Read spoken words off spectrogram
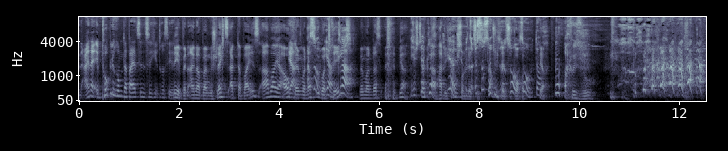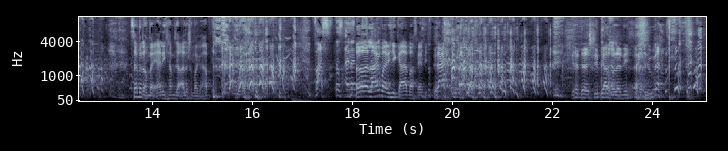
Wenn einer im Publikum dabei ist, den es nicht interessiert. Nee, wenn einer beim Geschlechtsakt dabei ist, aber ja auch, ja. wenn man das so, überträgt, ja, wenn man das, ja, ja, ja klar, hatte ich ja, auch schon letzte, ist das so, letzte so, Woche. So, doch. Ja. Ach, wieso? Seien wir doch mal ehrlich, haben sie alle schon mal gehabt. Was? Das einer nicht äh, langweilig, egal, mach fertig. Nein. ja, da steht ja oder nicht.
